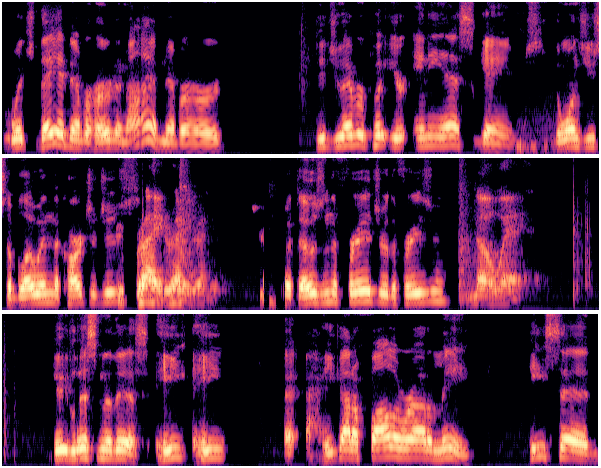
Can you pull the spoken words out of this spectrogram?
which they had never heard, and I have never heard. Did you ever put your NES games, the ones you used to blow in the cartridges, Right, right, right. put those in the fridge or the freezer? No way. Dude, listen to this. He he uh, he got a follower out of me. He said,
